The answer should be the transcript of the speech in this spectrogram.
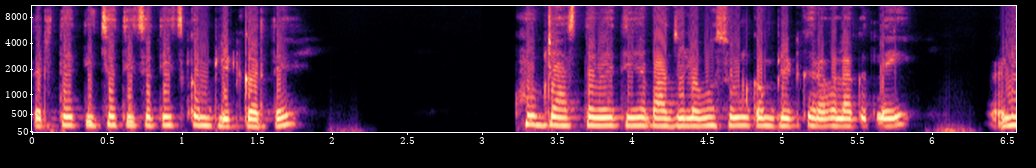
तर ते तिचं तिचं तीच कंप्लीट करते. खूप जास्त वेळ तिच्या बाजूला बसून कंप्लीट करावं लागत नाही. आणि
